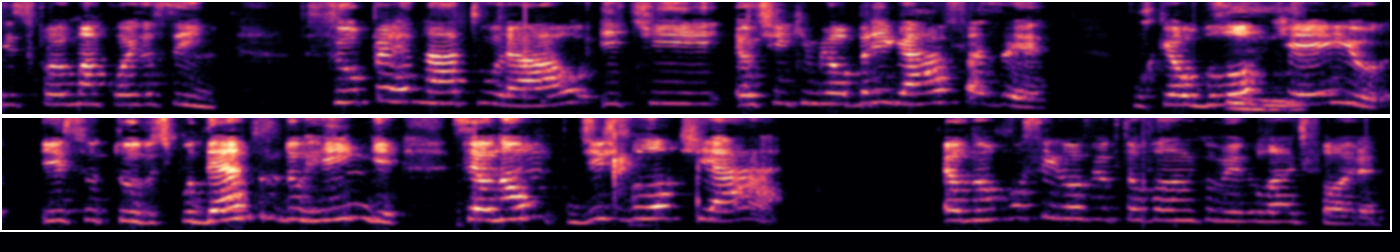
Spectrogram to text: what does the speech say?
isso foi uma coisa assim super natural e que eu tinha que me obrigar a fazer. Porque eu bloqueio uhum. isso tudo. Tipo, dentro do ringue, se eu não desbloquear, eu não consigo ouvir o que estão falando comigo lá de fora.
